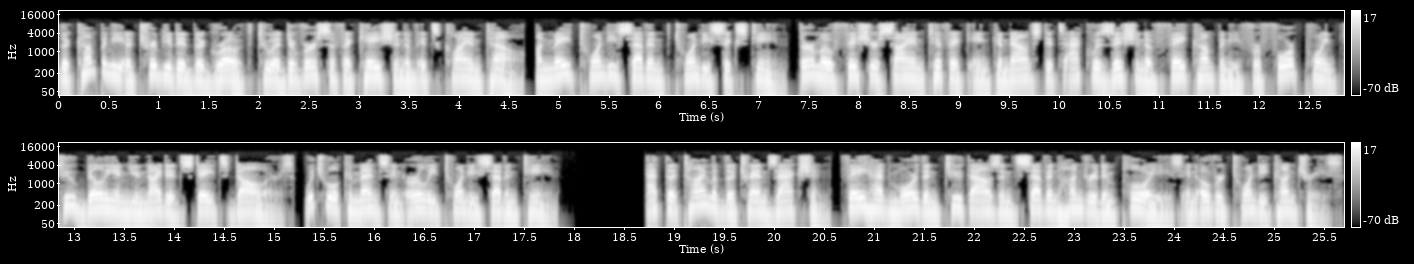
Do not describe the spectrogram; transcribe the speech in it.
The company attributed the growth to a diversification of its clientele. On May 27, 2016, Thermo Fisher Scientific Inc. announced its acquisition of FEI Company for 4.2 billion United States dollars, which will commence in early 2017. At the time of the transaction, FEI had more than 2,700 employees in over 20 countries.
